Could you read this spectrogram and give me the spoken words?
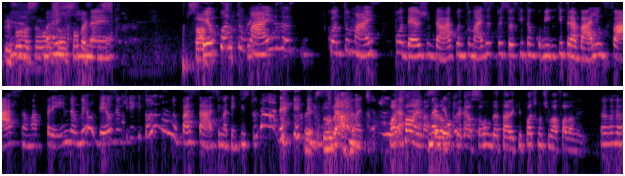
Pessoas assim não Imagina, são, são legais. Sabe? Eu, quanto mais, quanto mais puder ajudar, quanto mais as pessoas que estão comigo, que trabalham, façam, aprendam. Meu Deus, eu queria que todo mundo passasse, mas tem que estudar, né? Tem, que estudar. estudar Pode falar aí, Marcela, eu vou pegar só um detalhe aqui. Pode continuar falando aí. Uhum.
